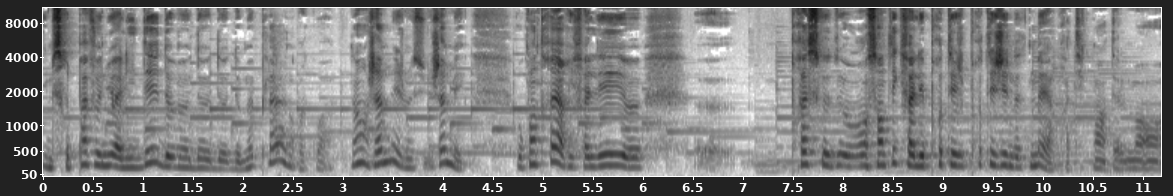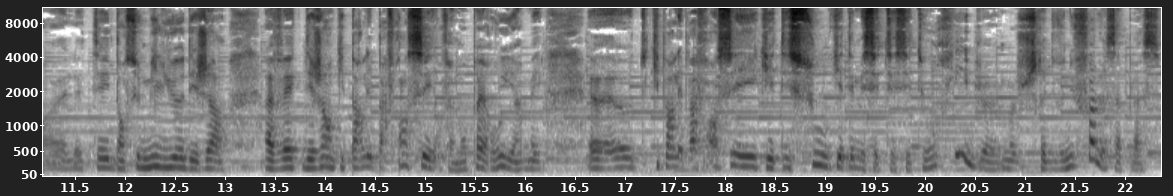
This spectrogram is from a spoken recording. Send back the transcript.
il me serait pas venu à l'idée de, de, me plaindre, quoi. Non, jamais, je me suis jamais. Au contraire, il fallait euh, presque, on sentait qu'il fallait protéger, notre mère pratiquement tellement elle était dans ce milieu déjà avec des gens qui parlaient pas français. Enfin, mon père, oui, hein, mais euh, qui parlaient pas français, qui étaient sous, qui étaient, mais c'était, c'était horrible. Moi, je serais devenue folle à sa place.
